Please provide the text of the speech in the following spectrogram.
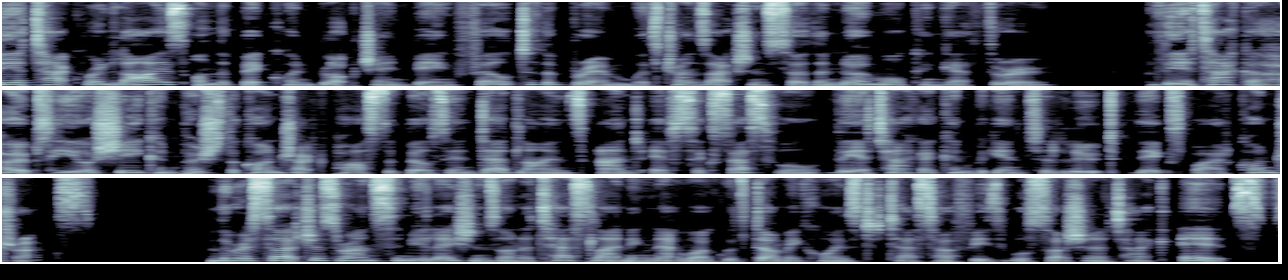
The attack relies on the Bitcoin blockchain being filled to the brim with transactions so that no more can get through. The attacker hopes he or she can push the contract past the built in deadlines, and if successful, the attacker can begin to loot the expired contracts. The researchers ran simulations on a test Lightning network with dummy coins to test how feasible such an attack is.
